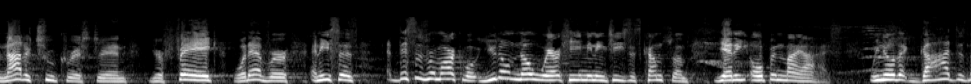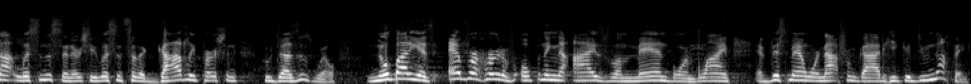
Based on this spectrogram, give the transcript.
not a true Christian. You're fake, whatever. And he says, This is remarkable. You don't know where he, meaning Jesus, comes from, yet he opened my eyes. We know that God does not listen to sinners. He listens to the godly person who does his will. Nobody has ever heard of opening the eyes of a man born blind. If this man were not from God, he could do nothing.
